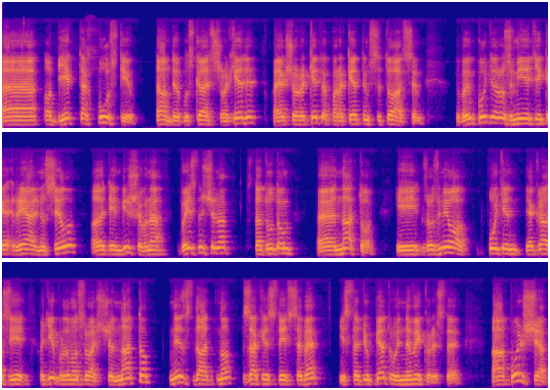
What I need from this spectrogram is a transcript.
е, об'єктах пусків, там, де випускаються ракети, а якщо ракети, по ракетним ситуаціям. Путін розуміє тільки реальну силу, але тим більше вона визначена статутом е, НАТО. І зрозуміло, Путін якраз і хотів продемонструвати, що НАТО не здатно захистити себе, і статтю 5 він не використає. А Польща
